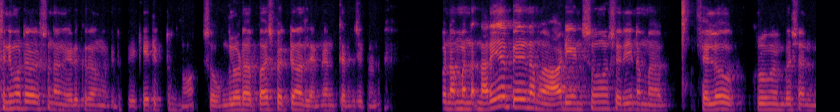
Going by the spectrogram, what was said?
சினிமாட்டோகிராஃபர்ஸும் நாங்கள் எடுக்கிறவங்க கிட்ட போய் கேட்டுட்டு இருந்தோம். ஸோ உங்களோட பெர்ஸ்பெக்டிவ் அதில் என்னன்னு தெரிஞ்சுக்கணும். இப்போ நம்ம நிறைய பேர் நம்ம ஆடியன்ஸும் சரி நம்ம fellow crew members and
